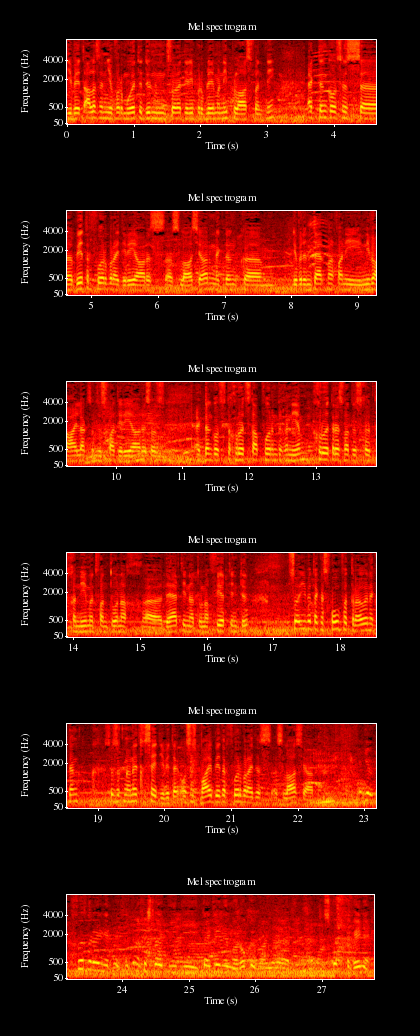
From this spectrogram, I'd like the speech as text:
jy weet alles in jou vermoë te doen sodat hierdie probleme nie plaasvind nie. Ek dink ons is uh beter voorberei hierdie jaar as as laas jaar en ek dink ehm um, jy weet in terme van die nuwe Hilux wat ons vat hierdie jaar is ons ek dink ons het 'n groot stap vorentoe geneem, groter as wat ons geneem het van 2013 na 2014 toe. So jy weet ek is vol vertroue en ek dink soos ek nou net gesê het, jy weet ons is baie beter voorberei as as laas jaar. Jou voorbereiding het, het ingesluit die die tydren in Marokko waar jy 'n skop gewen het.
